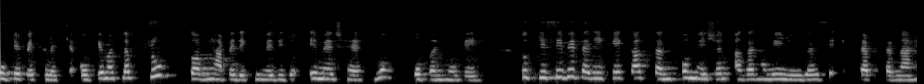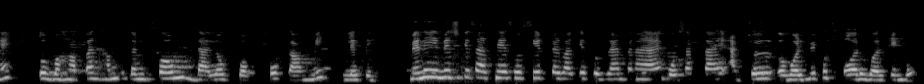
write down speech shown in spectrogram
ओके पे क्लिक किया। ओके मतलब ट्रू तो अब यहाँ पे देखिए मेरी जो इमेज है वो ओपन हो गई। तो किसी भी तरीके का कंफर्मेशन अगर हमें यूज़र से एक्सेप्ट करना है तो वहाँ पर हम कंफर्म डायलॉग बॉक्स को काम में लेते हैं। मैंने इमेज के साथ में एसोसिएट करवा के प्रोग्राम बनाया है। हो सकता है एक्चुअल वर्ल्ड में कुछ और वर्किंग हो।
